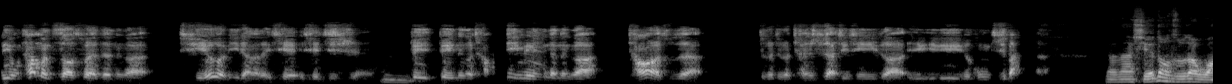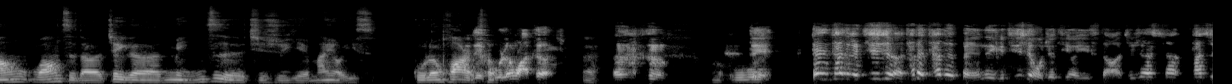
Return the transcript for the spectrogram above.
利用他们制造出来的那个邪恶力量的一些一些机器人，对对那个长地面的那个长耳族的这个这个城市啊进行一个一一个一个攻击吧。那那邪洞族的王王子的这个名字其实也蛮有意思，古伦华尔特。古伦瓦特。嗯嗯，对。但是他这个机设，他的他的本人的一个机设，我觉得挺有意思的啊，就是他他是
